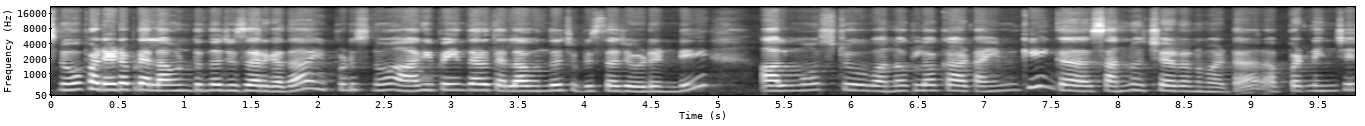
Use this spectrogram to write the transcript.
స్నో పడేటప్పుడు ఎలా ఉంటుందో చూసారు కదా? ఇప్పుడు స్నో ఆగిపోయిన తర్వాత ఎలా ఉందో చూపిస్తా చూడండి. ఆల్మోస్ట్ వన్ ఓ క్లాక్ ఆ టైంకి ఇంకా సన్ వచ్చాడనమాట అప్పటి నుంచి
